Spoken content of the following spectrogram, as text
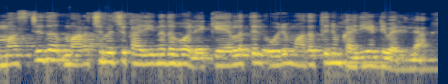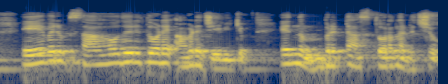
മസ്ജിദ് മറച്ചു വെച്ച് കഴിയുന്നത് പോലെ കേരളത്തിൽ ഒരു മതത്തിനും കഴിയേണ്ടി വരില്ല. ഏവരും സാഹോദര്യത്തോടെ അവിടെ ജീവിക്കും എന്നും ബ്രിട്ടാസ് തുറന്നടിച്ചു.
